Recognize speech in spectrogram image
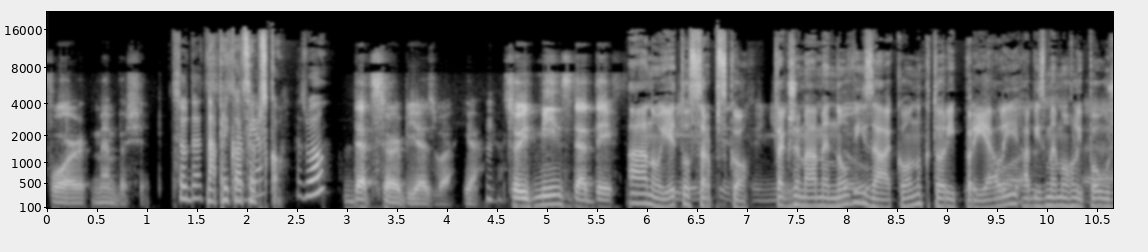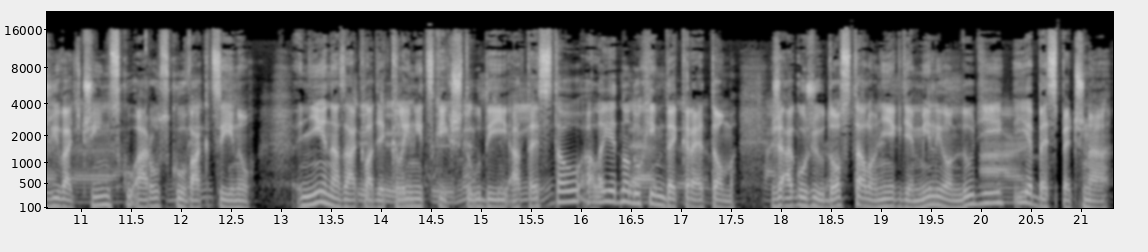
for membership. So that's Napríklad Serbia Srbsko. As well? That's Serbia as well, yeah. Mm-hmm. So it means that they Áno, je to Srbsko. Takže máme nový zákon, ktorý prijali, aby sme mohli používať čínsku a ruskú vakcínu. Nie na základe klinických štúdií a testov, ale jednoduchým dekrétom, že ak už ju dostalo niekde milión ľudí, je bezpečná.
